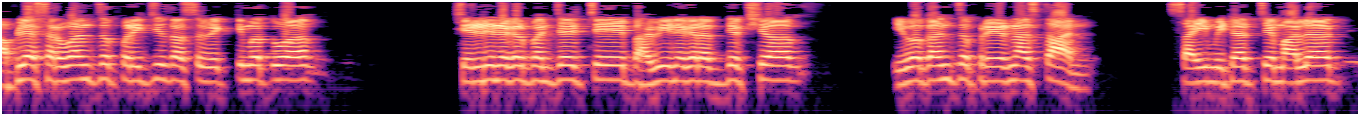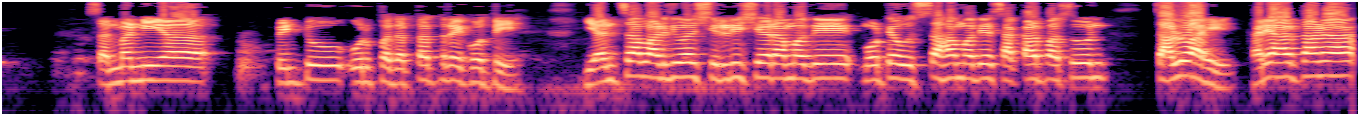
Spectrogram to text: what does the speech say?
आपल्या सर्वांचं परिचित असं व्यक्तिमत्व शिर्डी नगरपंचायतचे भावी नगर अध्यक्ष युवकांचं प्रेरणास्थान साई मिठाचे मालक सन्माननीय पिंटू उर्फ दत्तात्रय कोते. यांचा वाढदिवस शिर्डी शहरामध्ये मोठ्या उत्साहामध्ये सकाळपासून चालू आहे. खऱ्या अर्थानं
